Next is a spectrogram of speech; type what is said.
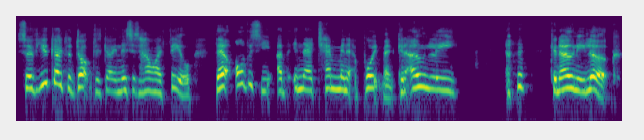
so if you go to the doctors going, "This is how I feel," they're obviously uh, in their ten minute appointment can only can only look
